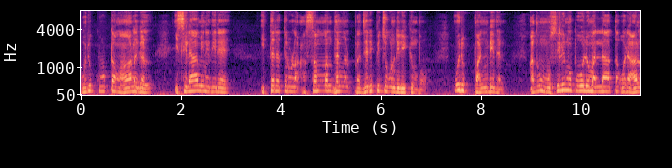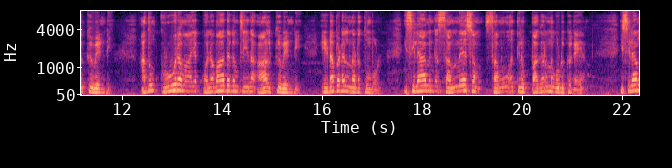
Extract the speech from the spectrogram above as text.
ഒരു കൂട്ടം ആളുകൾ ഇസ്ലാമിനെതിരെ ഇത്തരത്തിലുള്ള അസംബന്ധങ്ങൾ പ്രചരിപ്പിച്ചു കൊണ്ടിരിക്കുമ്പോൾ ഒരു പണ്ഡിതൻ അതും മുസ്ലിം പോലുമല്ലാത്ത ഒരാൾക്ക് വേണ്ടി അതും ക്രൂരമായ കൊലപാതകം ചെയ്ത ആൾക്ക് വേണ്ടി ഇടപെടൽ നടത്തുമ്പോൾ ഇസ്ലാമിന്റെ സന്ദേശം സമൂഹത്തിന് പകർന്നു കൊടുക്കുകയാണ്. ഇസ്ലാം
